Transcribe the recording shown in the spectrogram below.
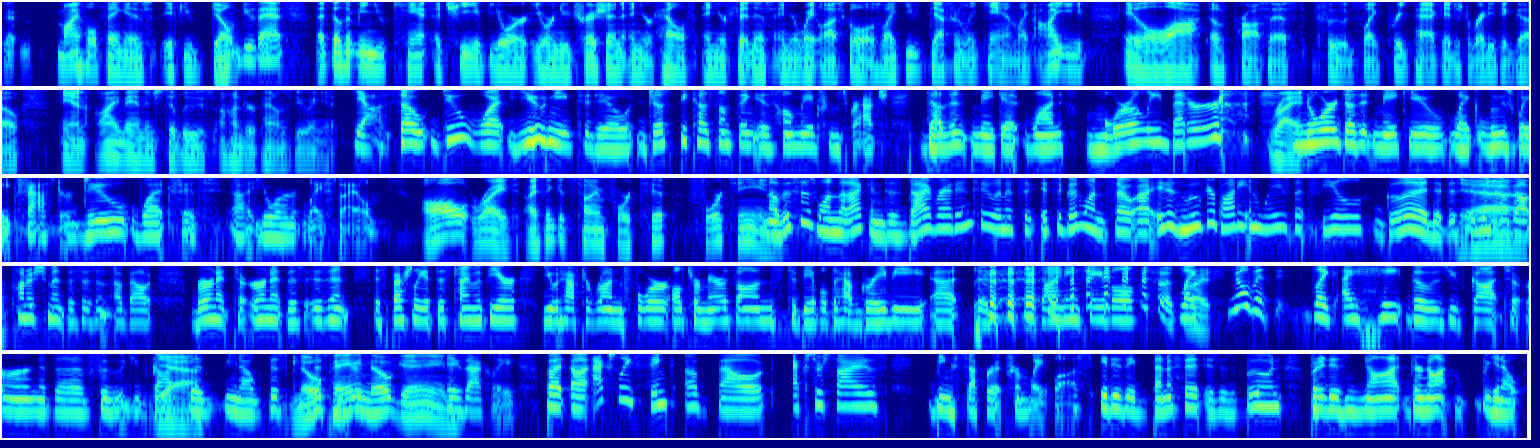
my whole thing is if you don't do that, that doesn't mean you can't achieve your your nutrition and your health and your fitness and your weight loss goals. Like you definitely can. Like I eat a lot of processed foods, like prepackaged, ready to go, and I managed to lose 100 pounds doing it. Yeah. So do what you need to do. Just because something is homemade from scratch doesn't make it one morally better, Right. nor does it make you like lose weight faster. Do what fits uh, your lifestyle. All right. I think it's time for tip 14. Now, this is one that I can just dive right into, and it's a it's a good one. So, uh, it is move your body in ways that feel good. This isn't about punishment. This isn't about burn it to earn it. This isn't, especially at this time of year, you would have to run four ultra marathons to be able to have gravy at the dining table. That's like, right. no, but like I hate those. You've got to earn the food. You've got Yeah. to, you know, this No this pain, compares- no gain. Exactly. But uh, actually, think about exercise being separate from weight loss. It is a benefit, it is a boon, but it is not, they're not, you know,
